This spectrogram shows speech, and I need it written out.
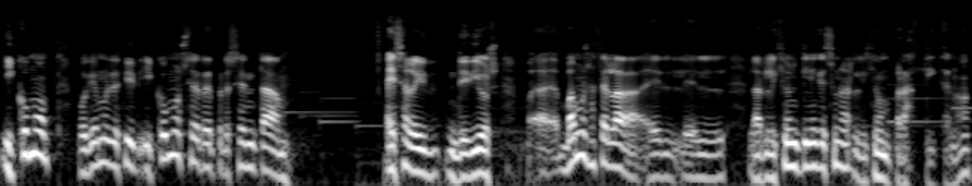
¿Y cómo, podríamos decir, y cómo se representa esa ley de Dios? Vamos a hacer la, la religión, tiene que ser una religión práctica, ¿no?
